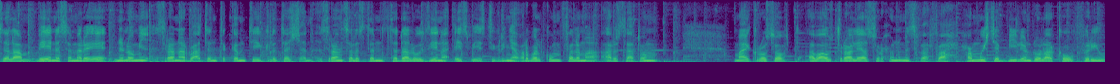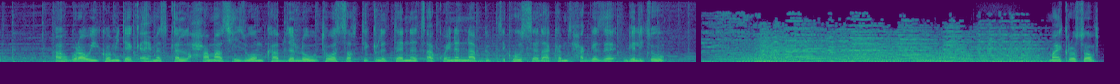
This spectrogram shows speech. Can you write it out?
ሰላም ቤየነ ሰመረኤ ንሎሚ 24 ጥቅምቲ 223 ዝተዳለወ ዜና ስbs ትግርኛ ኣቅርበልኩም ፈለማ ኣርስታቶም ማይክሮሶፍት ኣብ ኣውስትራልያ ስርሑ ንምስፍሕፋሕ 5 ቢልዮን ዶላር ከውፍር እዩ ኣህጉራዊ ኮሚቴ ቀሕ መስቀል ሓማስ ሒዝዎም ካብ ዘለዉ ተወሰኽቲ ክልተ ነፃ ኮይነን ናብ ግብፂ ክውሰዳ ከም ዝሓገዘ ገሊፁ ማይክሮሶፍት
